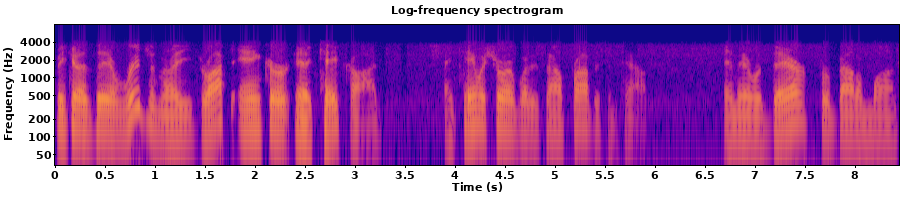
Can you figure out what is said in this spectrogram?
because they originally dropped anchor at Cape Cod and came ashore at what is now Provincetown, and they were there for about a month,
